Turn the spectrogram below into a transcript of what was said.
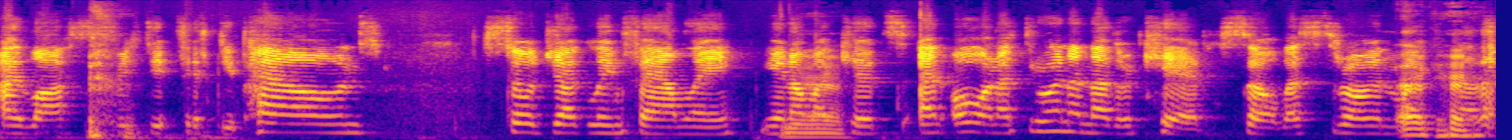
I lost 50, 50 pounds, still juggling family, you know, Yeah. my kids. And oh, and I threw in another kid. So let's throw in like Okay. another.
